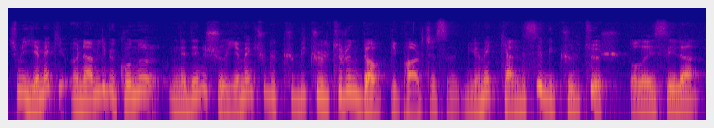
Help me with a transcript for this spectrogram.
Şimdi yemek önemli bir konu. Nedeni şu. Yemek çünkü bir kültürün bir parçası. Yemek kendisi bir kültür. Dolayısıyla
